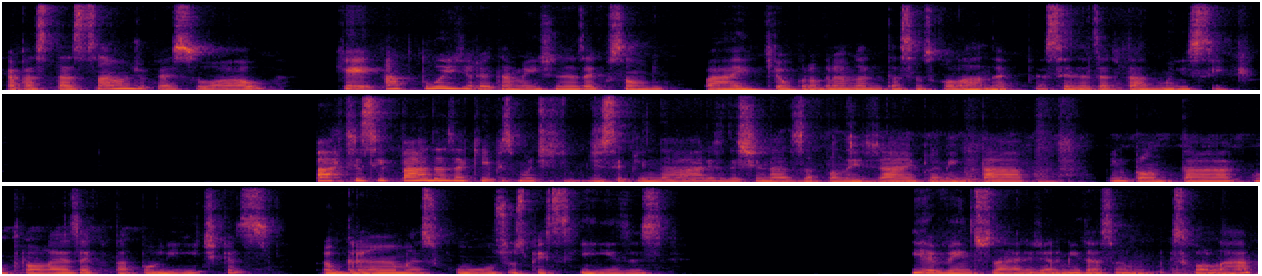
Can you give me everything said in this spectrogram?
capacitação de pessoal que atue diretamente na execução do PAI, que é o Programa de Alimentação Escolar, né, sendo executado no município. Participar das equipes multidisciplinares destinadas a planejar, implementar, implantar, controlar e executar políticas, programas, cursos, pesquisas e eventos na área de alimentação escolar,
